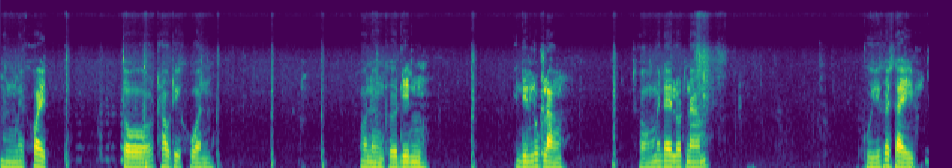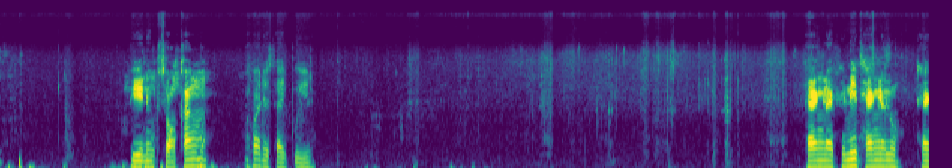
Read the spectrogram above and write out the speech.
มันไม่ค่อยโตเท่าที่ควรข้อหนึ่งคือดินเป็นดินลูกรัง สองไม่ได้รดน้ำ ปุ๋ยก็ใส่ ปีหนึ่งสองครั้ง ไม่ค่อยได้ใส่ปุ๋ยแทงเลยทีนี้แทงเลยลุงแทง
